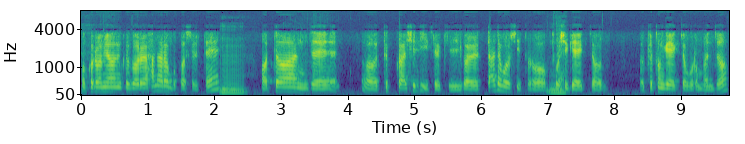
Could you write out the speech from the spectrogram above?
뭐 그러면 그거를 하나로 묶었을 때 음. 어떠한 이제 어, 득과 실이 있을지 이걸 따져볼 수 있도록 네. 도시계획적, 어, 교통계획적으로 먼저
